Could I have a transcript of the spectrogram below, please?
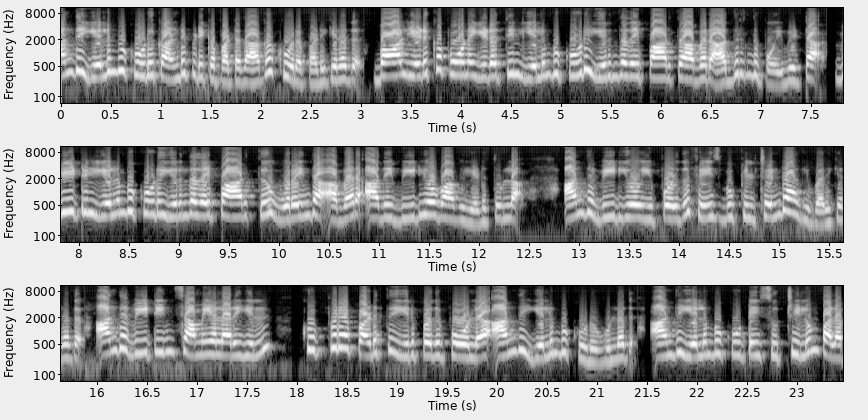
அந்த எலும்புக்கூடு கண்டுபிடிக்கப்பட்டதாக கூறப்படுகிறது. பால் எடுக்க போன இடத்தில் எலும்புக்கூடு இருந்ததை பார்த்து அவர் அதிர்ந்து போய்விட்டார். வீட்டில் எலும்புக்கூடு இருந்ததை பார்த்து உறைந்த அவர் அதை வீடியோவாக எடுத்துள்ளார். அந்த வீடியோ இப்பொழுது பேஸ்புக்கில் ட்ரெண்ட் ஆகி வருகிறது. அந்த வீட்டின் சமையல் அறையில் குப்புற படுத்து இருப்பது போல அந்த எலும்புக்கூடு உள்ளது. அந்த எலும்புக்கூட்டை சுற்றிலும் பல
